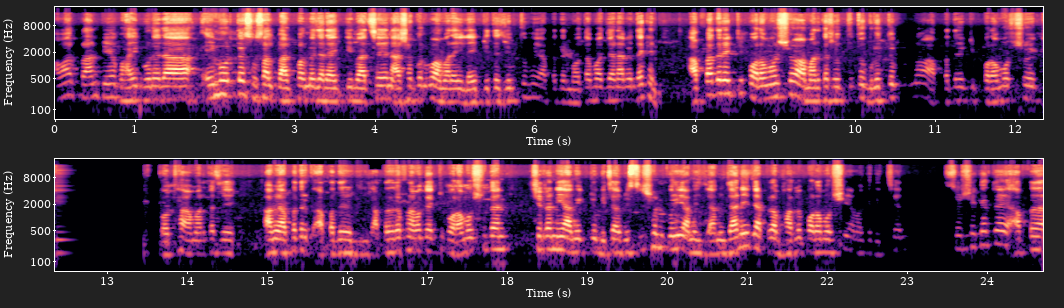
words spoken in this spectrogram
আমার প্রাণ প্রিয় ভাই বোনেরা, এই মুহূর্তে সোশ্যাল প্ল্যাটফর্মে যারা অ্যাক্টিভ আছেন, আশা করব আমার এই লাইভটিতে যুক্ত হয়ে আপনাদের মতামত জানাবেন। দেখেন, আপনাদের একটি পরামর্শ আমার কাছে অত্যন্ত গুরুত্বপূর্ণ। আপনাদের একটি পরামর্শ, একটি কথা আমার কাছে, আমি আপনাদের আপনাদের, আপনারা যখন আমাকে একটি পরামর্শ দেন, সেটা নিয়ে আমি একটু বিচার বিশ্লেষণ করি। আমি আমি জানি যে আপনারা ভালো পরামর্শই আমাকে তো সেক্ষেত্রে আপনারা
